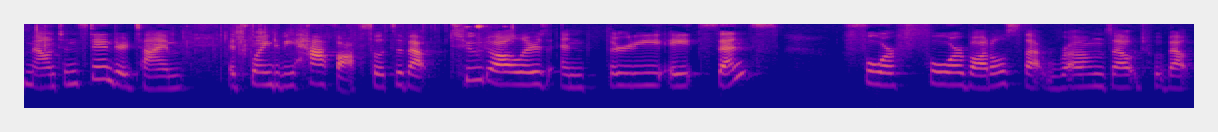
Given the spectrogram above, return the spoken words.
Mountain Standard Time, it's going to be half off. So it's about $2.38 for four bottles. That rounds out to about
